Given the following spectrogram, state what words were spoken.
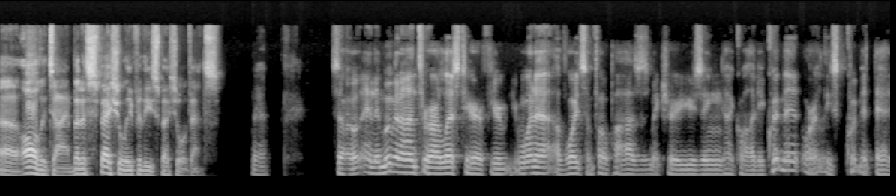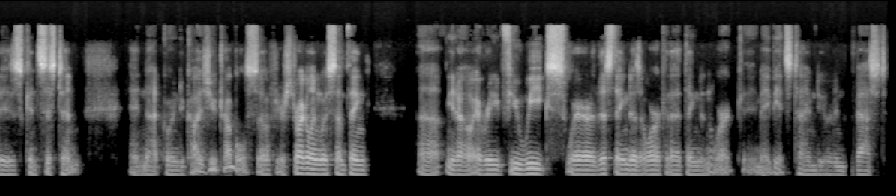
uh, all the time but especially for these special events. Yeah. So and then moving on through our list here if you you want to avoid some faux pas make sure you're using high quality equipment or at least equipment that is consistent and not going to cause you troubles so if you're struggling with something uh, you know, every few weeks where this thing doesn't work, that thing doesn't work. Maybe it's time to invest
